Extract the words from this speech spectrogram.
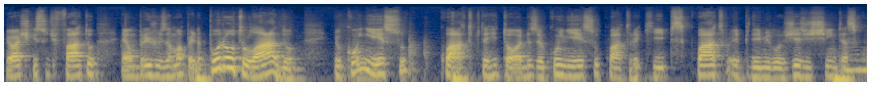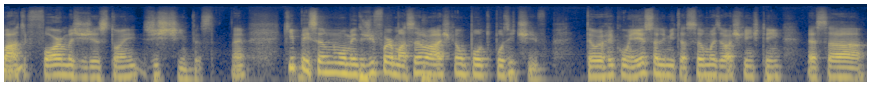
Eu acho que isso de fato é um prejuízo, é uma perda. Por outro lado, eu conheço quatro territórios, eu conheço quatro equipes, quatro epidemiologias distintas, uhum. quatro formas de gestões distintas, né? Que pensando no momento de formação, eu acho que é um ponto positivo. Então eu reconheço a limitação, mas eu acho que a gente tem essa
